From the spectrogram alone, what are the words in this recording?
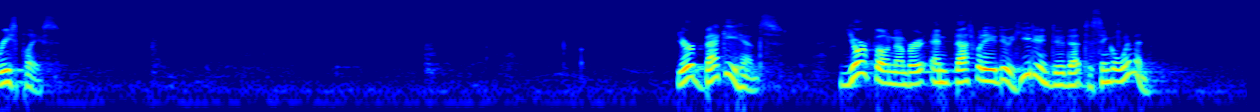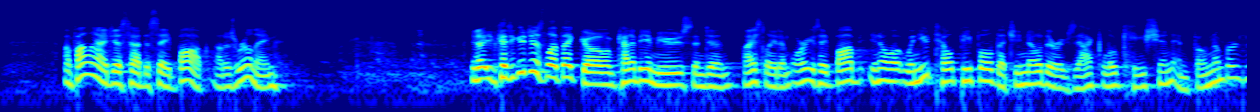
Reese Place. You're Becky Hintz. Your phone number, and that's what he do. He didn't do that to single women. And finally, I just had to say, Bob, not his real name. You know, because you could just let that go and kind of be amused and then isolate him. Or you say, Bob, you know what? When you tell people that you know their exact location and phone number,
